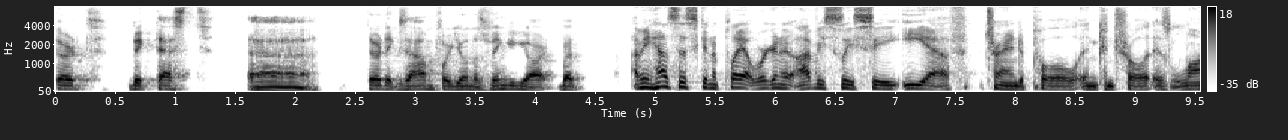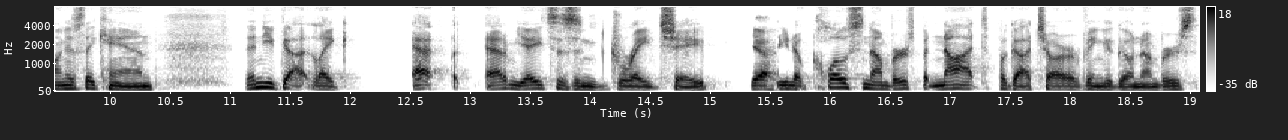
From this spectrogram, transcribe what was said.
Third big test, uh, third exam for Jonas Vingegaard. But I mean, how's this going to play out? We're going to obviously see EF trying to pull and control it as long as they can. Then you've got like Adam Yates is in great shape. Yeah. You know, close numbers, but not Pogacar or Vingegaard numbers.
